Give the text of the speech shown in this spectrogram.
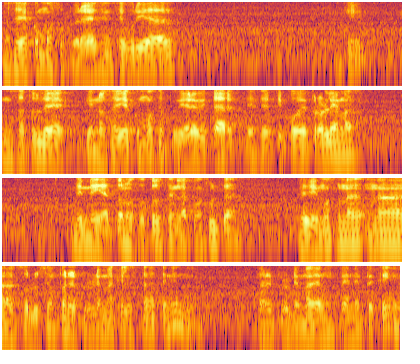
no sabía cómo superar esa inseguridad que nosotros le, que no sabía cómo se pudiera evitar ese tipo de problemas, de inmediato nosotros en la consulta le dimos una, una solución para el problema que él estaba teniendo, para el problema de un pene pequeño.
